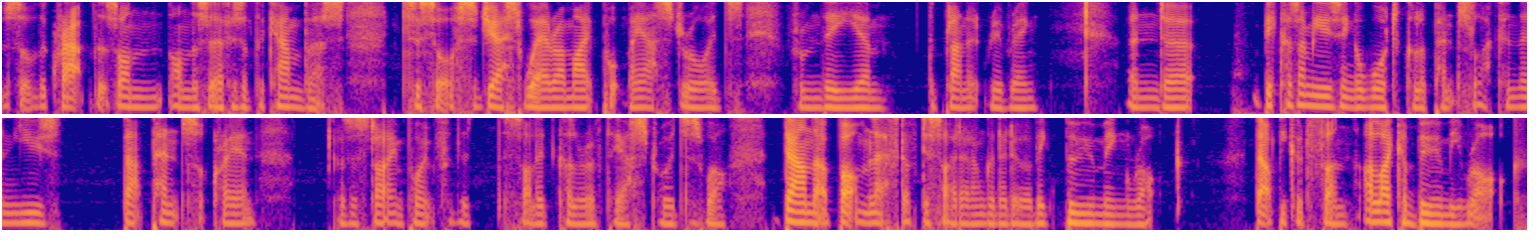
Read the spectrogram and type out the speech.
sort of the crap that's on on the surface of the canvas to sort of suggest where I might put my asteroids from the um, the planetary ring and uh, because I'm using a watercolor pencil I can then use that pencil crayon as a starting point for the, the solid color of the asteroids as well. Down that bottom left I've decided I'm going to do a big booming rock. That'd be good fun. I like a boomy rock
